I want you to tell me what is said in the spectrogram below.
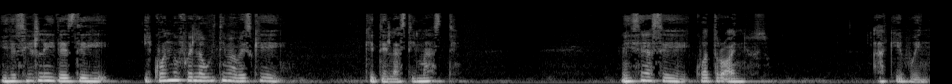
Y decirle, ¿y desde ¿y cuándo fue la última vez que, que te lastimaste? Me dice hace cuatro años. Ah, qué bueno.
